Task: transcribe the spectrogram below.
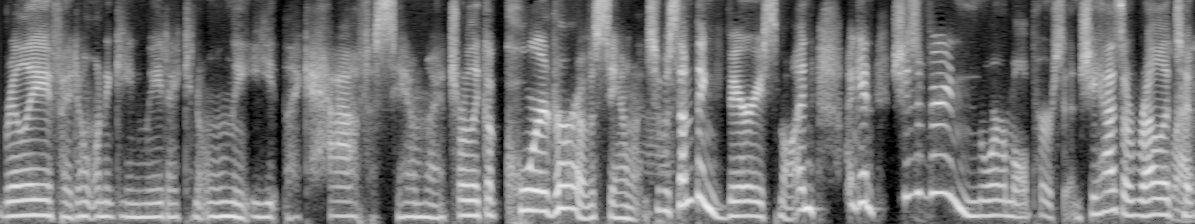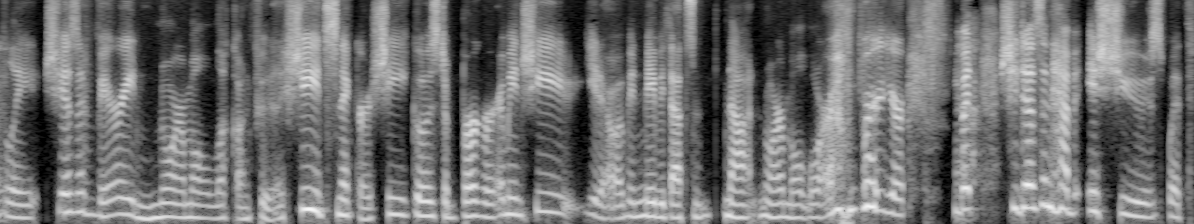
really, if I don't want to gain weight, I can only eat like half a sandwich or like a quarter of a sandwich. It was something very small. And again, she's a very normal person. She has a relatively, right. she has a very normal look on food. Like she eats Snickers, she goes to burger. I mean, she, you know, I mean, maybe that's not normal, Laura, for your, but she doesn't have issues with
